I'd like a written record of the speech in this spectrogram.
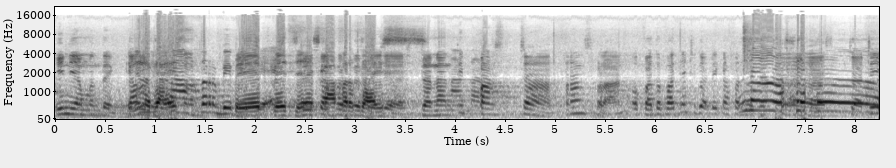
Ini yang penting. ini Kalau guys. cover BPJS. BPJS di cover guys. BPJS. Dan nanti pasca transplant obat-obatnya juga di cover Nah. BPJS. Jadi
